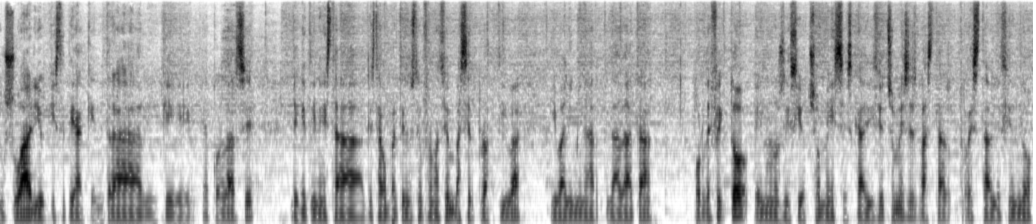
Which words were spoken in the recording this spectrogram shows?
usuario y que éste tenga que entrar y que, acordarse, de que tiene esta que está compartiendo esta información va a ser proactiva y va a eliminar la data por defecto en unos 18 meses. Cada 18 meses va a estar restableciendo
